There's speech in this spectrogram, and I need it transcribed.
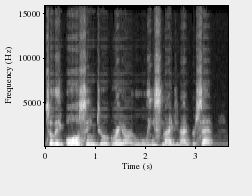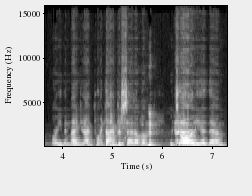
So they all seem to agree, or at least 99%, or even 99.9% of them, majority of them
